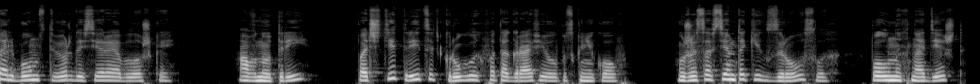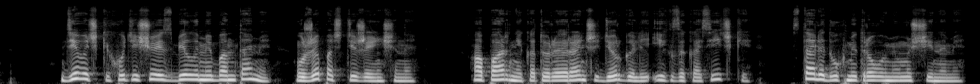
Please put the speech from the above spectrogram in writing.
альбом с твердой серой обложкой. А внутри почти 30 круглых фотографий выпускников. Уже совсем таких взрослых, полных надежд. Девочки, хоть еще и с белыми бантами, уже почти женщины. А парни, которые раньше дергали их за косички, стали двухметровыми мужчинами.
